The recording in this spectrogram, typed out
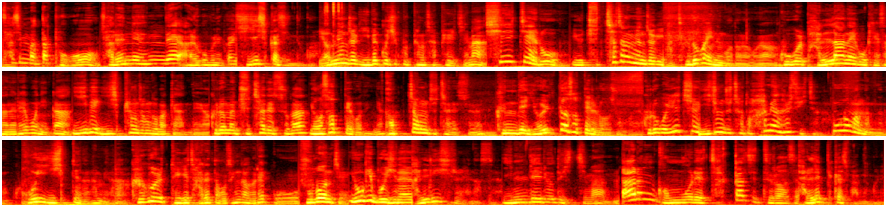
사진만 딱 보고 잘했네 했는데 알고 보니까 기계식까지 있는 거야. 연면적이 299평 잡혀 있지만 실제로 이 주차장 면적이 다 들어가 있는 거더라고요. 그걸 발라내고 계산을 해보니까 220평 정도밖에 안 돼요. 그러면 주차 대수가 6대거든요. 법정 주차 대수는. 근데 15대를 넣어준 거예요. 그리고 1층 이중 주차도 하면 할 수 있잖아. 통로만 남겨놓고 거의 20대는 합니다. 그걸 되게 잘했다고 생각을 했고 두 번째 여기 보이시나요? 관리실을 해놨어요. 임대료도 있지만 다른 건물에 차까지 들어와서 발레피까지 받는 거네.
